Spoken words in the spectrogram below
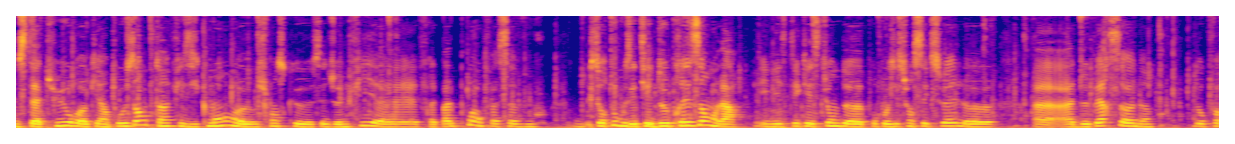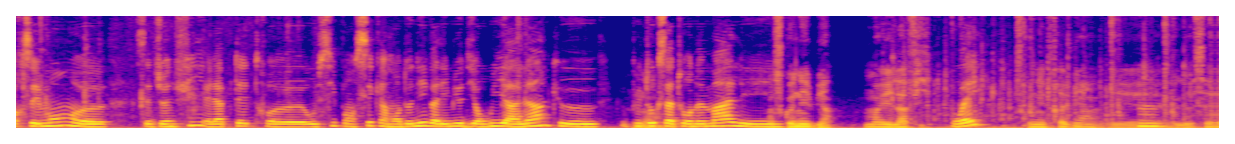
une stature euh, qui est imposante hein, physiquement. je pense que cette jeune fille, elle, ne ferait pas le poids en face à vous. Surtout que vous étiez deux présents là. Il était question de proposition sexuelle à, deux personnes. Donc forcément, cette jeune fille, elle a peut-être aussi pensé qu'à un moment donné, il valait mieux dire oui à Alain que plutôt que ça tourne mal. Et... On se connaît bien, moi et la fille. Ouais se connaît très bien et hmm. elle le sait.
